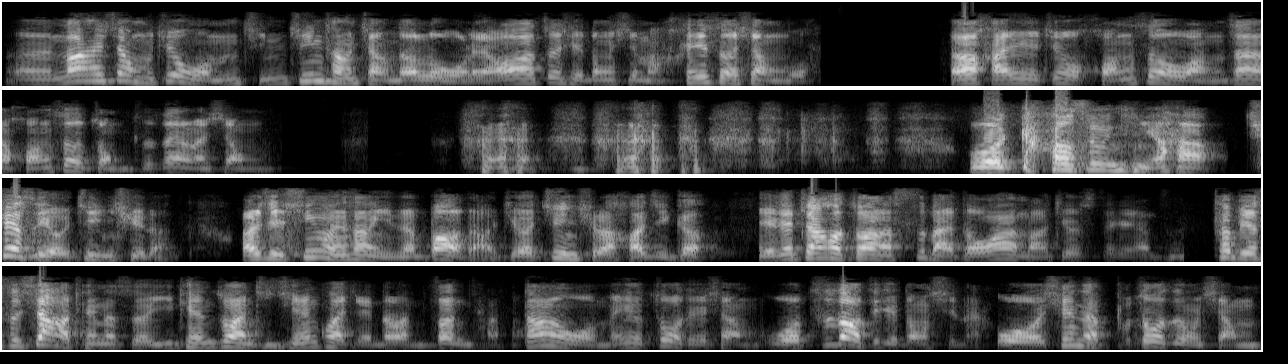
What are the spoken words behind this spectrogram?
嗯，拉黑项目就我们经经常讲的裸聊啊这些东西嘛，黑色项目。然后还有就黄色网站、黄色种子这样的项目。我告诉你啊，确实有进去的，而且新闻上也在报道，就进去了好几个。有个家伙赚了四百多万嘛，就是这个样子。特别是夏天的时候，一天赚几千块钱都很正常。当然我没有做这个项目，我知道这个东西呢。我现在不做这种项目，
